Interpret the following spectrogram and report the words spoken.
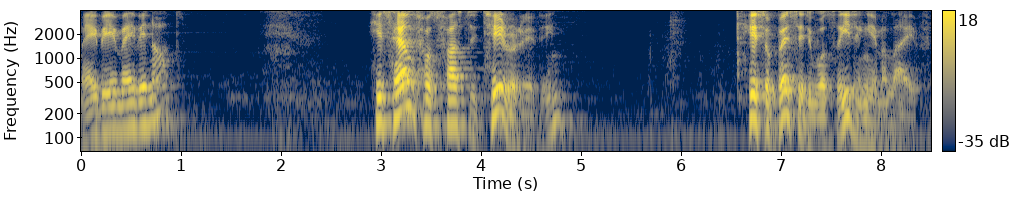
Maybe, maybe not. His health was fast deteriorating. His obesity was eating him alive.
